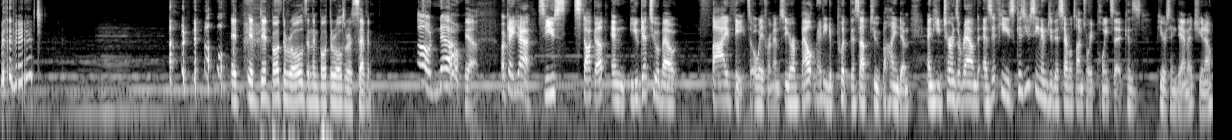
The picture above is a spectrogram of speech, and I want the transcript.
with advantage? No! It it did both the rolls, and then both the rolls were a seven. Oh no! Yeah. Okay, yeah. So you s- stock up and you get to about five feet away from him. So you're about ready to put this up to behind him, and he turns around as if he's because you've seen him do this several times where he points it because piercing damage, you know.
